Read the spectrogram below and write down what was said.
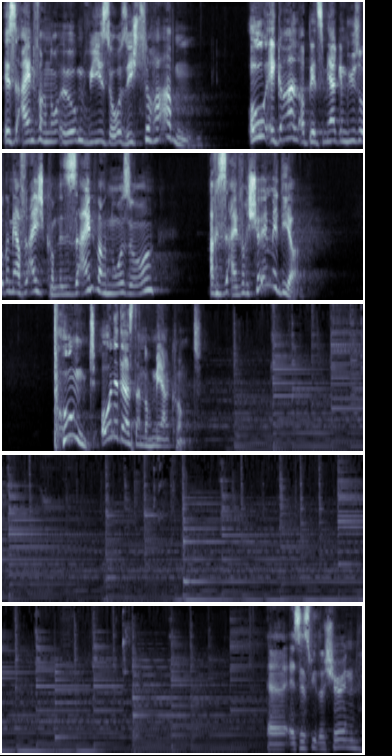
ist einfach nur irgendwie so, sich zu haben. Oh, egal, ob jetzt mehr Gemüse oder mehr Fleisch kommt, das ist einfach nur so, ach, es ist einfach schön mit dir. Punkt, ohne dass dann noch mehr kommt. Es ist wieder schön,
